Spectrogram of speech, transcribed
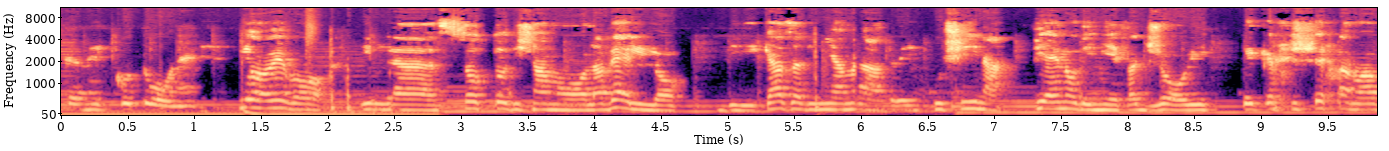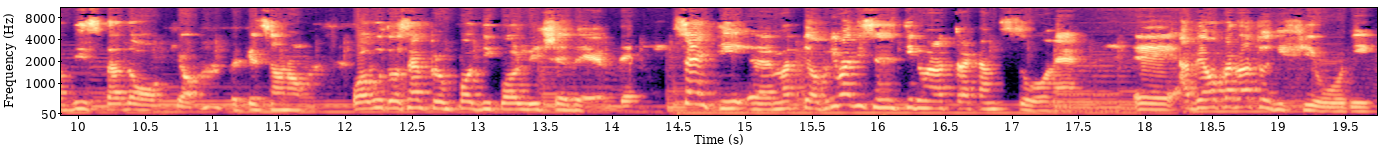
nel cotone, io avevo il sotto, diciamo, lavello di casa di mia madre in cucina pieno dei miei fagioli che crescevano a vista d'occhio perché sono, ho avuto sempre un po' di pollice verde. Senti eh, Matteo, prima di sentire un'altra canzone, eh, abbiamo parlato di fiori,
